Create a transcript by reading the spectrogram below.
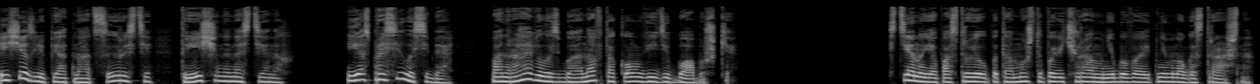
Исчезли пятна от сырости, трещины на стенах. Я спросила себя, понравилась бы она в таком виде бабушке. «Стену я построил, потому что по вечерам мне бывает немного страшно»,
